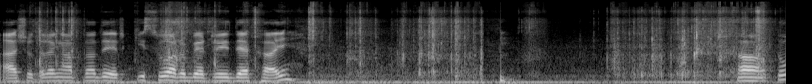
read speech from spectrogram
আর সুতরাং আপনাদের কিছু আরও ব্যাটারি আহ, তো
